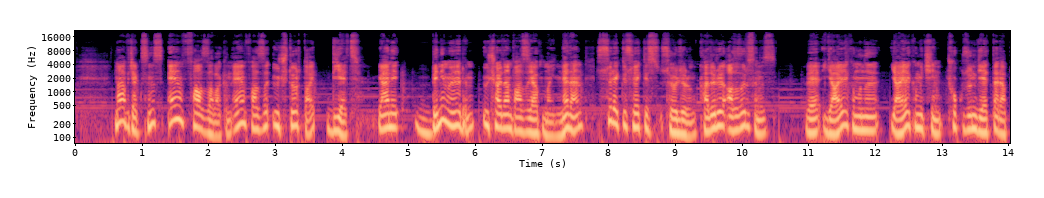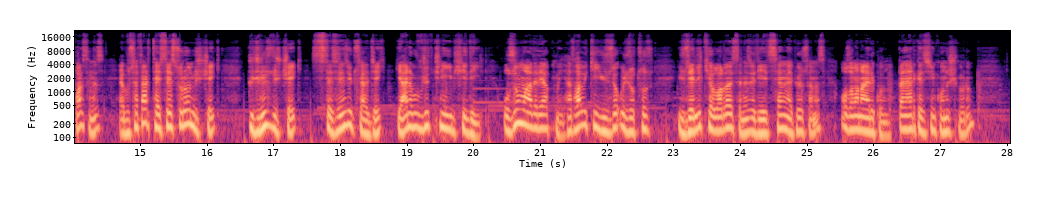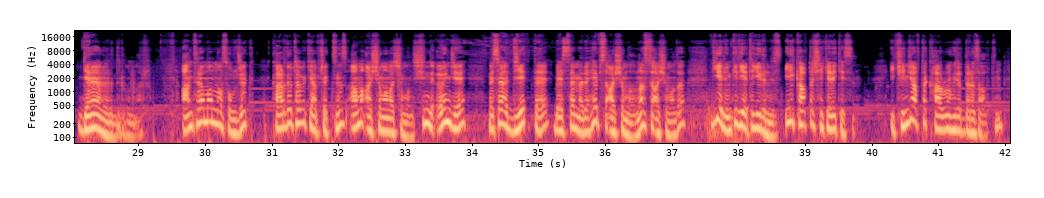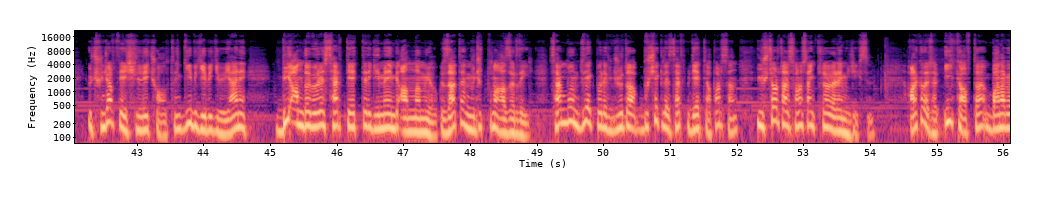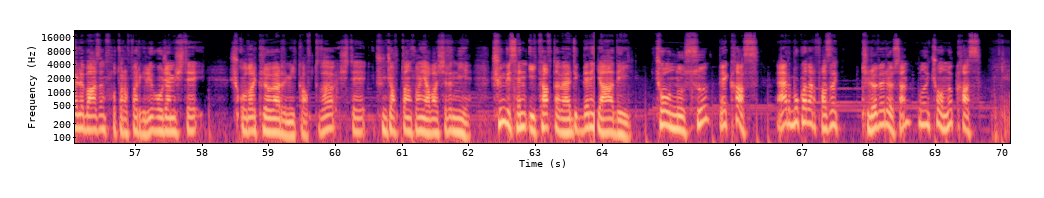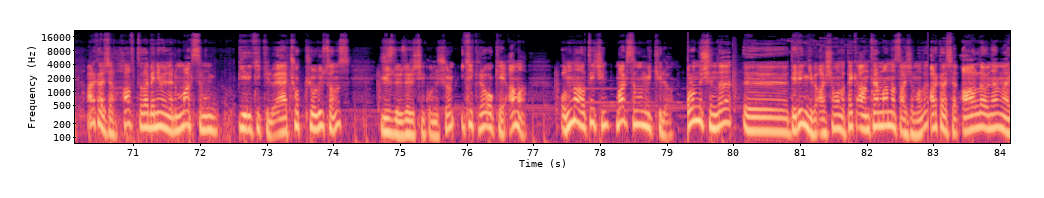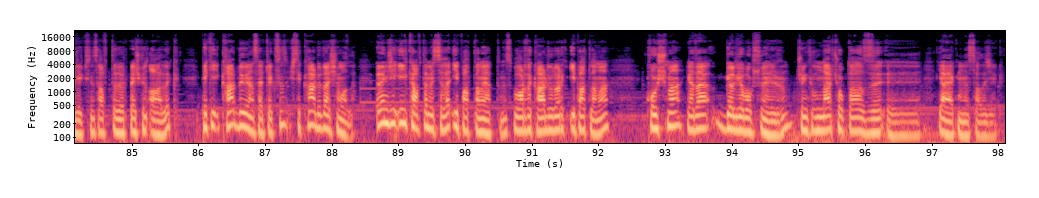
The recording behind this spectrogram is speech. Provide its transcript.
Ne yapacaksınız? En fazla bakın en fazla 3-4 ay diyet. Yani benim önerim 3 aydan fazla yapmayın. Neden? Sürekli sürekli söylüyorum. Kalori azalırsanız ve yağ yakımını yağ yakım için çok uzun diyetler yaparsanız e bu sefer testosteron düşecek, gücünüz düşecek, stresiniz yükselecek. Yani bu vücut için iyi bir şey değil. Uzun vadede yapmayın. Ha tabii ki %130 150 kilolardaysanız ve diyetisyen yapıyorsanız o zaman ayrı konu. Ben herkes için konuşmuyorum. Genel öneridir bunlar. Antrenman nasıl olacak? Kardiyo tabii ki yapacaksınız ama aşamalı aşamalı. Şimdi önce mesela diyette, beslenmede hepsi aşamalı. Nasıl aşamalı? Diyelim ki diyete girdiniz. İlk hafta şekeri kesin. İkinci hafta karbonhidratları azaltın. Üçüncü hafta yeşilliği çoğaltın gibi gibi gibi. Yani bir anda böyle sert diyetlere girmenin bir anlamı yok. Zaten vücut buna hazır değil. Sen bunu direkt böyle vücuda bu şekilde sert bir diyet yaparsan 3-4 ay sonra sen kilo veremeyeceksin. Arkadaşlar ilk hafta bana böyle bazen fotoğraflar geliyor. Hocam işte şu kadar kilo verdim ilk haftada. İşte 3. haftadan sonra yavaşladı. Niye? Çünkü senin ilk hafta verdiklerin yağ değil. Çoğunluğu su ve kas. Eğer bu kadar fazla kilo veriyorsan bunun çoğunluğu kas. Arkadaşlar haftada benim önerim maksimum 1-2 kilo. Eğer çok kiloluysanız yüzde üzeri için konuşuyorum. 2 kilo okey ama onun altı için maksimum 1 kilo. Onun dışında e, dediğim gibi aşamalı. Pek antrenman nasıl aşamalı? Arkadaşlar ağırlığa önem vereceksiniz. Haftada 4-5 gün ağırlık. Peki kardiyoyu nasıl yapacaksınız? İşte kardiyo da aşamalı. Önce ilk hafta mesela ip atlama yaptınız. Bu arada kardiyo olarak ip atlama, koşma ya da gölge boksu öneriyorum. Çünkü bunlar çok daha hızlı e, yağ yakmanızı sağlayacak.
